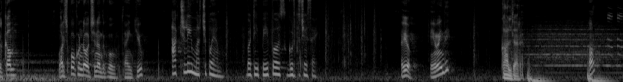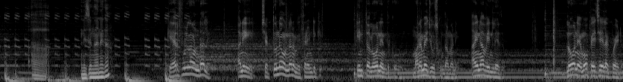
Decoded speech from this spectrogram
వెల్కమ్. మర్చిపోకుండా వచ్చినందుకు థ్యాంక్ యూ. యాక్చువల్లీ మర్చిపోయాము బట్ ఈ పేపర్స్ గుర్తు చేశాయి. అయ్యో ఏమైంది? Call Zara. ఆ? ఆ, నిజంగానేగా? కేర్ఫుల్గా ఉండాలి అని చెప్తూనే ఉన్నాను మీ ఫ్రెండ్కి. ఇంత లోన్ ఎందుకు మనమే చూసుకుందామని. అయినా వినలేదు. లోన్ ఏమో పే చేయలేకపోయాడు.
